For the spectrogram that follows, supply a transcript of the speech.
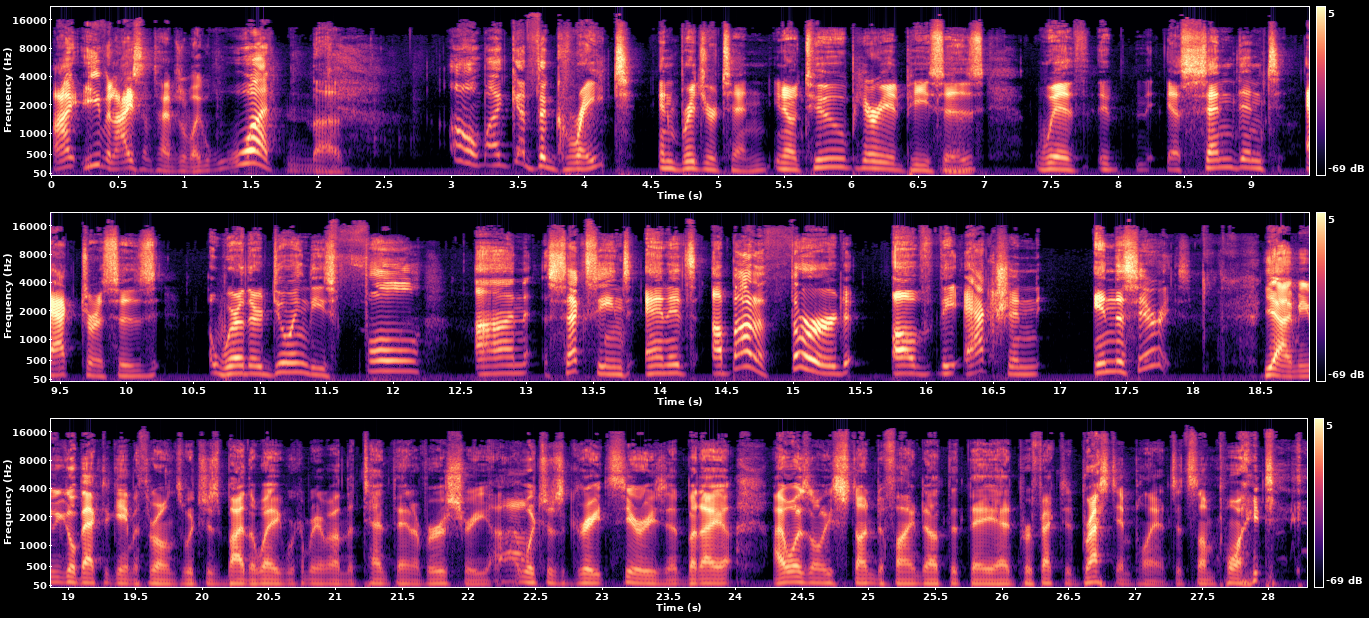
i even i sometimes am like what in the Oh my god, The Great and Bridgerton, you know, two period pieces with uh, ascendant actresses where they're doing these full on sex scenes and it's about a third of the action in the series. yeah i mean we go back to game of thrones which is by the way we're coming up on the 10th anniversary uh, which was a great series but i i was always stunned to find out that they had perfected breast implants at some point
